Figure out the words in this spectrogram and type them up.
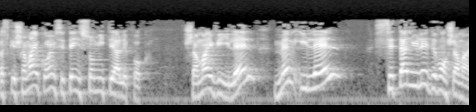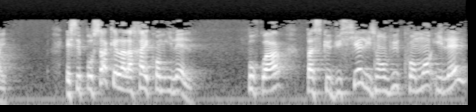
Parce que Shamaï, quand même, c'était une sommité à l'époque. Shamaï vit Hillel, même Hillel s'est annulé devant Shamaï. Et c'est pour ça que la est comme Hillel. Pourquoi? Parce que du ciel, ils ont vu comment Hillel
